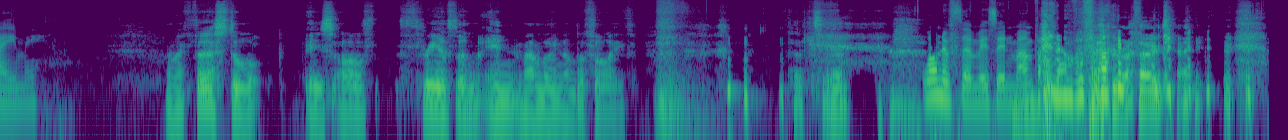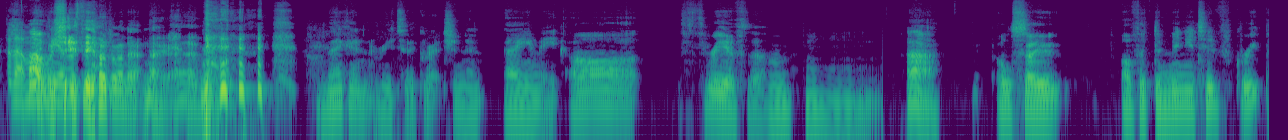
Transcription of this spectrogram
Amy. And my first thought is of three of them in Mambo Number Five. but uh, One of them is Mm. in Mambo number five. okay. but that might Oh, be she's the odd one out. No, um. Megan, Rita, Gretchen, and Amy are three of them. Hmm. Ah, also of a diminutive group.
